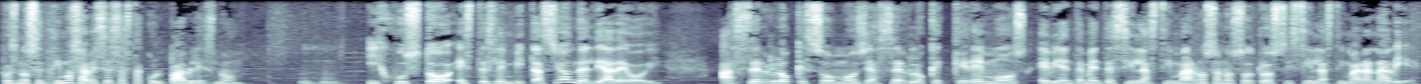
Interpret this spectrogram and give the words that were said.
pues nos sentimos a veces hasta culpables, ¿no? Y justo esta es la invitación del día de hoy. Hacer lo que somos y hacer lo que queremos, evidentemente sin lastimarnos a nosotros y sin lastimar a nadie.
